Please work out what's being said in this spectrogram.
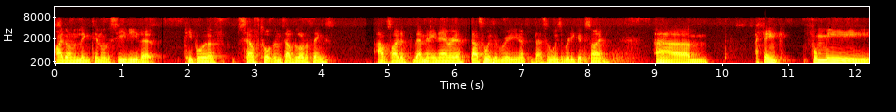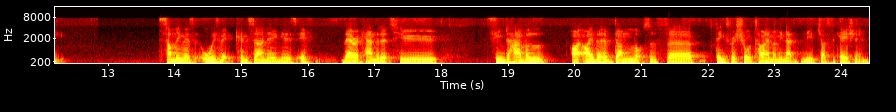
either on LinkedIn or the CV that people have self-taught themselves a lot of things outside of their main area. That's always a really that's always a really good sign. Um, I think for me, something that's always a bit concerning is if there are candidates who seem to have a either have done lots of uh, things for a short time. I mean that needs justification,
